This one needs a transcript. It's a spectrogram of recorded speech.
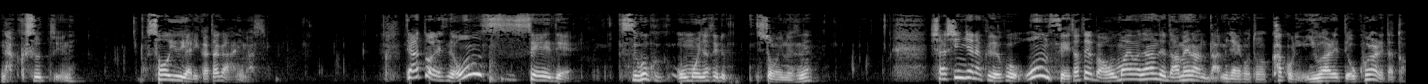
なくすというね。そういうやり方があります。で、あとはですね、音声ですごく思い出せる人もいるんですね。写真じゃなくて、こう、音声、例えば、お前はなんでダメなんだみたいなことを過去に言われて怒られたと。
